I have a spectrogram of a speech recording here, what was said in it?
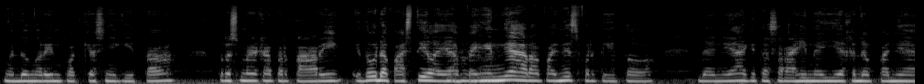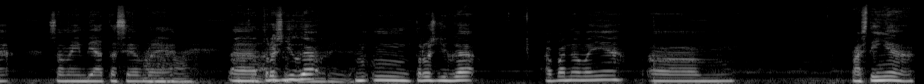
ngedengerin podcastnya kita terus mereka tertarik itu udah pasti lah ya Mhm. pengennya harapannya seperti itu dan ya kita serahin aja ke depannya sama yang di atas ya bro ya. Uh, terus juga ya. Mm-mm, terus juga apa namanya em, pastinya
